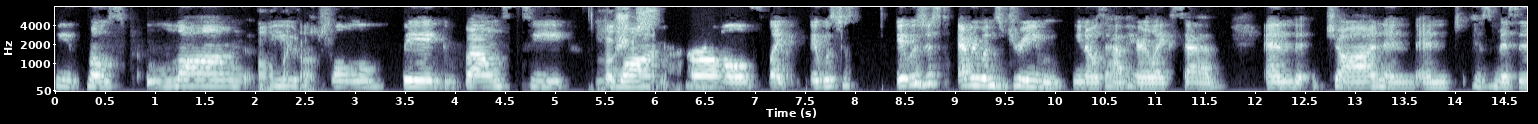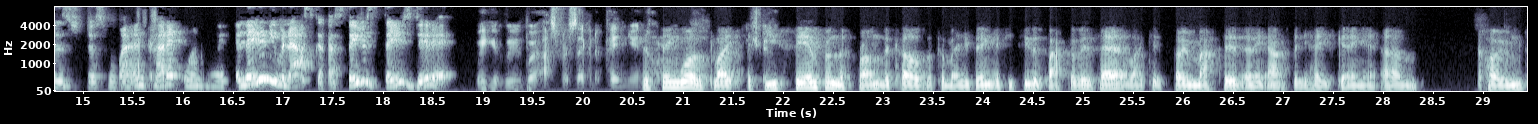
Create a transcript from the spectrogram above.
the most long, Oh beautiful, big, bouncy Luscious. blonde curls. Like it was just it was just everyone's dream, you know, to have hair like Seb. And John and and his missus just went and cut it one day, and they didn't even ask us. They just they just did it. We we were asked for a second opinion. The thing was, like, if you see him from the front, the curls look amazing. If you see the back of his hair, like, it's so matted and he absolutely hates getting it um combed.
